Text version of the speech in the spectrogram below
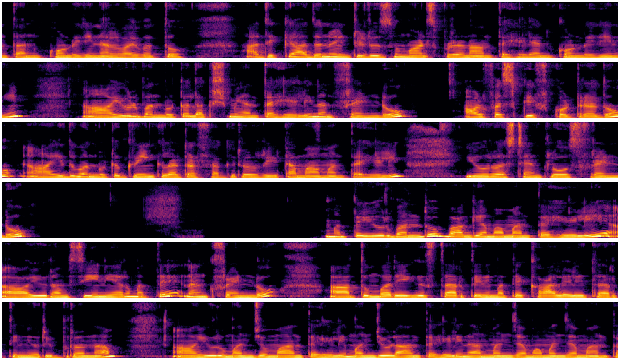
ಅಂತ ಅಂದ್ಕೊಂಡಿದ್ದೀನಲ್ವ ಇವತ್ತು? ಅದಕ್ಕೆ ಅದನ್ನು ಇಂಟ್ರಡ್ಯೂಸು ಮಾಡಿಸ್ಬಿಡೋಣ ಅಂತ ಹೇಳಿ ಅಂದ್ಕೊಂಡಿದ್ದೀನಿ ಇವಳು ಬಂದ್ಬಿಟ್ಟು ಲಕ್ಷ್ಮಿ ಅಂತ ಹೇಳಿ ನನ್ನ ಫ್ರೆಂಡು ಅವಳು ಫಸ್ಟ್ ಗಿಫ್ಟ್ ಕೊಟ್ಟಿರೋದು. ಇದು ಬಂದ್ಬಿಟ್ಟು ಗ್ರೀನ್ ಕಲರ್ ಡ್ರೆಸ್ ಆಗಿರೋ ರೀಟಾ ಮ್ಯಾಮ್ ಅಂತ ಹೇಳಿ. ಇವರು ಅಷ್ಟೇ ಕ್ಲೋಸ್ ಫ್ರೆಂಡು ಮತ್ತು ಇವ್ರು ಬಂದು ಭಾಗ್ಯ ಮ್ಯಾಮ್ ಅಂತ ಹೇಳಿ ಇವ್ರು ನಮ್ಮ ಸೀನಿಯರ್ ಮತ್ತು ನನ್ನ ಫ್ರೆಂಡು ತುಂಬ ರೇಗಿಸ್ತಾ ಇರ್ತೀನಿ, ಮತ್ತು ಕಾಲು ಎಳಿತಾ ಇರ್ತೀನಿ ಇವರಿಬ್ಬರನ್ನ ಇವರು ಮಂಜುಮ್ಮ ಅಂತ ಹೇಳಿ, ಮಂಜುಳಾ ಅಂತ ಹೇಳಿ ನಾನು ಮಂಜಮ್ಮ ಮಂಜಮ್ಮ ಅಂತ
